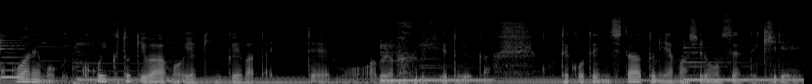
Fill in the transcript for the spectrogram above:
ここはねもうここ行く時はもう焼肉エバタ行ってもう油まみれというかテコテにした後に山城温泉で綺麗に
